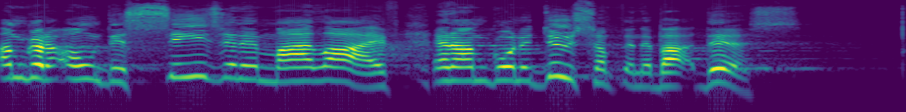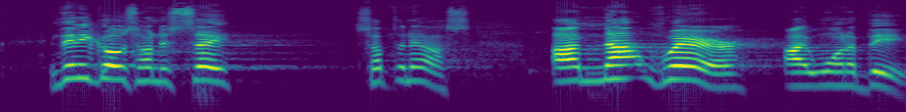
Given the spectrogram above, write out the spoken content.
I'm going to own this season in my life, and I'm going to do something about this. And then he goes on to say something else. I'm not where I want to be.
